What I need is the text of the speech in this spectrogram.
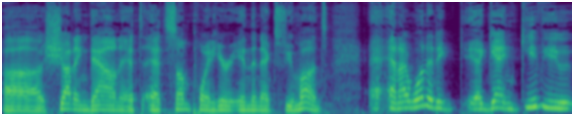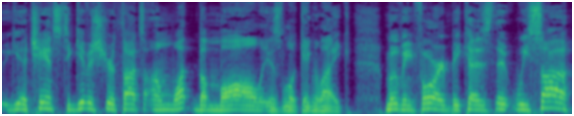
uh, shutting down at, at some point here in the next few months. And I wanted to, again, give you a chance to give us your thoughts on what the mall is looking like moving forward because the, we saw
